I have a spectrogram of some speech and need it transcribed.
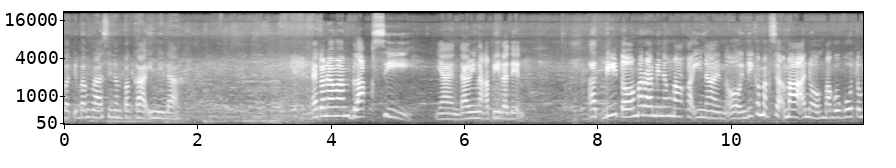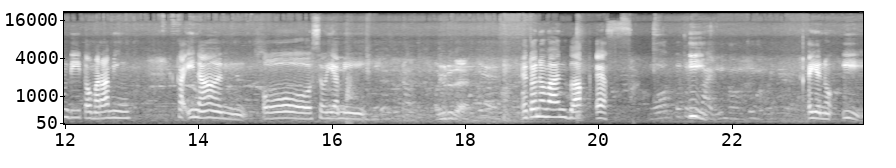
Iba't ibang klase ng pagkain nila. Ito naman Black Sea. Yan, daming nakapila din. At dito, marami ng mga kainan. O, hindi ka magsa, ma, ano, magugutom dito. Maraming kainan. Oh, so yummy. Oh, you do that? Ito naman, Black F. E. Ayan o, E.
